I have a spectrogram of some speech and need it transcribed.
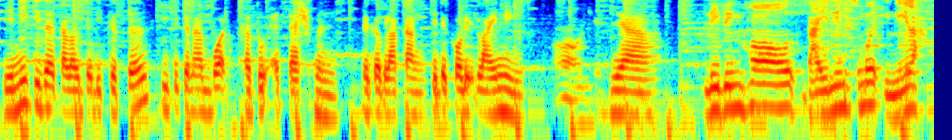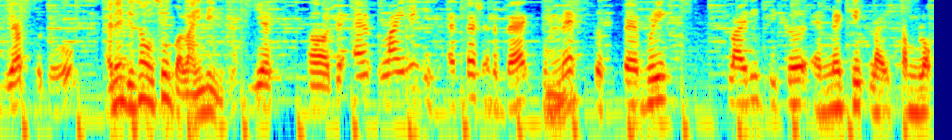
Ini kita kalau jadi curtains, kita kena buat satu attachment dekat belakang. Kita call it lining. Oh, okay. Ya. Living hall, dining semua inilah. Yep, betul. And then this one also got lining. Yes. Uh, the lining is attached at the back to make the fabric slightly thicker and make it like sunblock.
